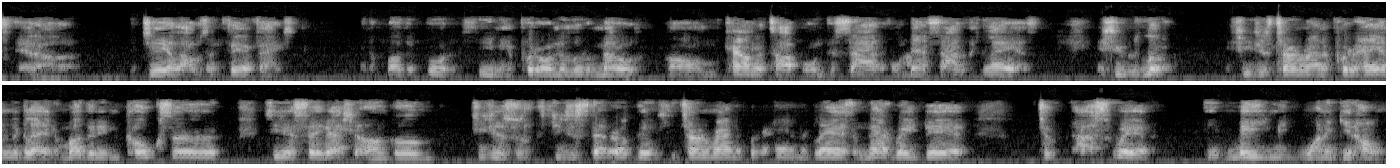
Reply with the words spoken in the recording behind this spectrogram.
at a jail. I was in Fairfax, and her mother brought her to see me and put her on the little metal um, countertop on the side on that side of the glass, and she was looking. And she just turned around and put her hand in the glass. Her mother didn't coax her. She didn't say, "That's your uncle." She just she just set her up there. She turned around and put her hand in the glass, and that right there, to, I swear, it made me want to get home.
